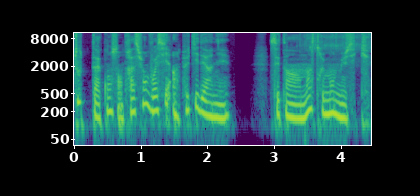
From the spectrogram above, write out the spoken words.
toute ta concentration, voici un petit dernier. C'est un instrument de musique.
